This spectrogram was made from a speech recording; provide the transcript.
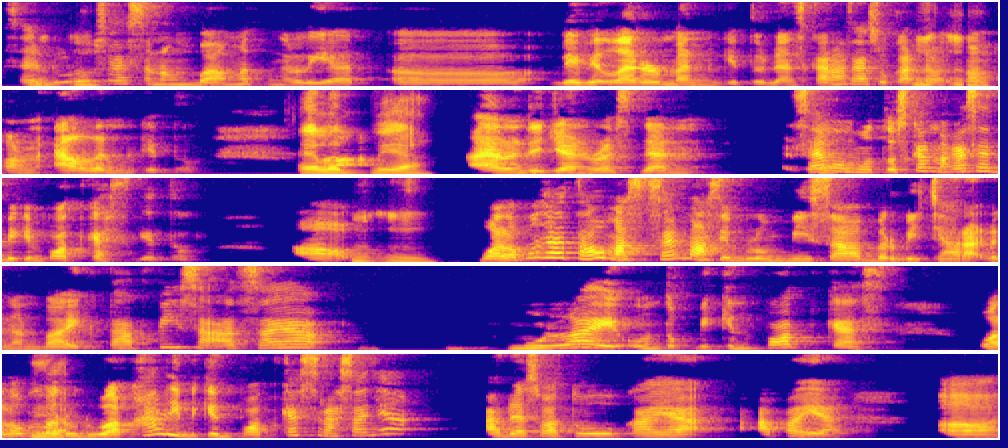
saya dulu saya seneng banget ngelihat uh, David Letterman gitu dan sekarang saya suka Mm-mm. nonton Ellen gitu Ellen ya. Ellen DeGeneres dan saya Ya. memutuskan makanya saya bikin podcast gitu Uh, walaupun saya tahu mas saya masih belum bisa berbicara dengan baik tapi saat saya mulai untuk bikin podcast walaupun Iya. baru dua kali bikin podcast rasanya ada suatu kayak apa ya uh,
